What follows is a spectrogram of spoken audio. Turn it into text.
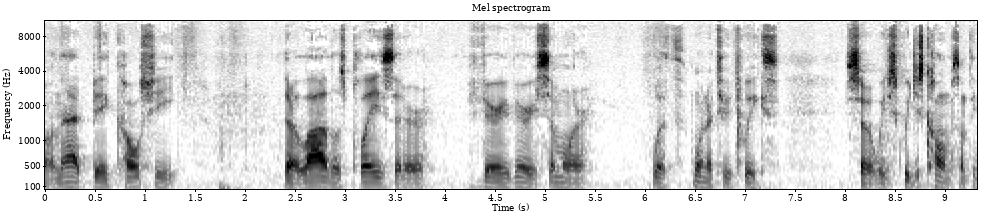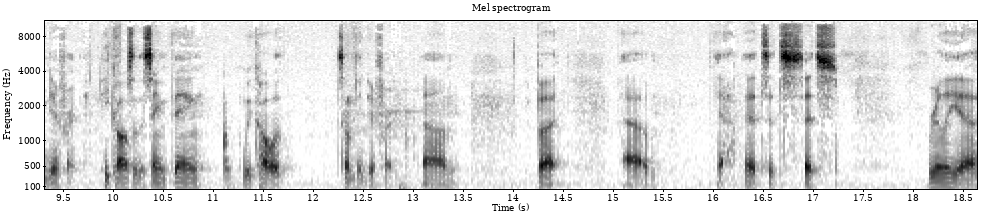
on that big call sheet, there are a lot of those plays that are very, very similar with one or two tweaks. So we just we just call them something different. He calls it the same thing. We call it something different. Um, but uh, yeah, it's it's it's really uh,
